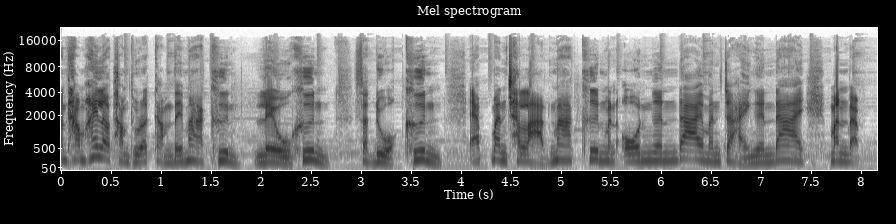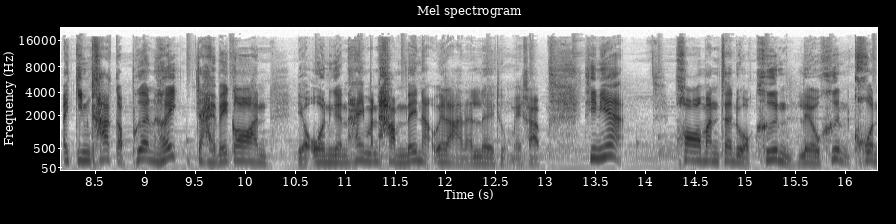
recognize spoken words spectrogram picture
ันทำให้เราทำธุรกรรมได้มากขึ้น เร็วขึ้น สะดวกขึ้น แอปมันฉลาดมากขึ้น มันโอนเงินได้ มันจ่ายเงินได้ มันแบบไปกินข้าวกับเพื่อน เฮ้ย จ่ายไปก่อน เดี๋ยวโอนเงินให้มันทำได้ณเวลานั้นเลยถูกไหมครับ ทีเนี้ยพอมันสะดวกขึ้นเร็วขึ้นคน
